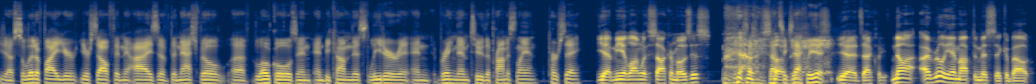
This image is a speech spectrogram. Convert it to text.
you know solidify your yourself in the eyes of the Nashville uh, locals and and become this leader and bring them to the promised land per se? Yeah, me along with Soccer Moses. That's exactly it. Yeah, exactly. No, I, I really am optimistic about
